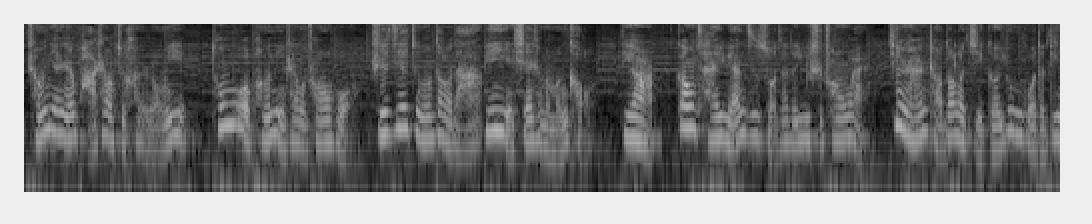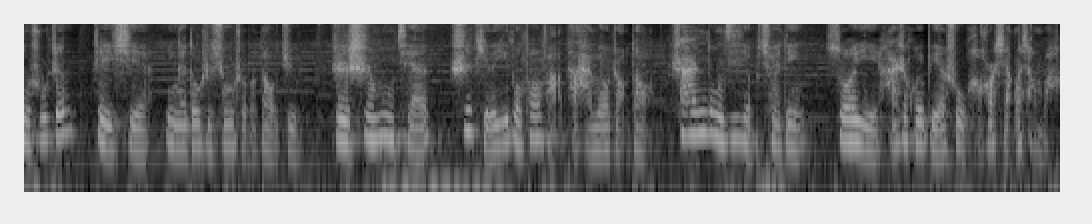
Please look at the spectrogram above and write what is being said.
成年人爬上去很容易，通过棚顶上的窗户，直接就能到达滨野先生的门口；第二，刚才原子所在的浴室窗外，竟然找到了几个用过的订书针，这些应该都是凶手的道具。只是目前尸体的移动方法他还没有找到，杀人动机也不确定，所以还是回别墅好好想想吧。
